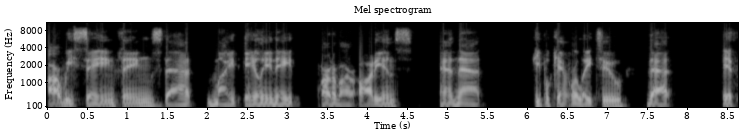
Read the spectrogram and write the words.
are we saying things that might alienate part of our audience and that people can't relate to that if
